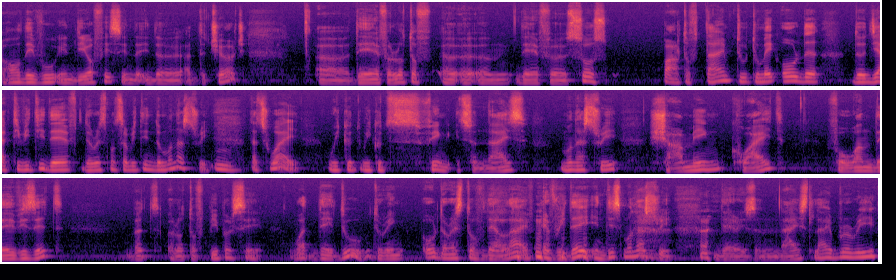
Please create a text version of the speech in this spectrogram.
rendezvous in the office in the, in the at the church, uh, they have a lot of uh, uh, um, they have a so s- part of time to, to make all the, the the activity they have the responsibility in the monastery. That's why we could we could think it's a nice monastery, charming, quiet, for one day visit. But a lot of people say, what they do during all the rest of their life every day in this monastery. There is a nice library,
